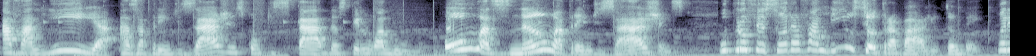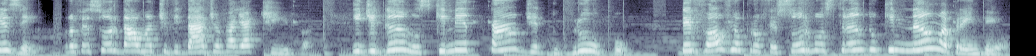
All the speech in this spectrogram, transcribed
avalia as aprendizagens conquistadas pelo aluno ou as não aprendizagens, o professor avalia o seu trabalho também. Por exemplo, o professor dá uma atividade avaliativa e digamos que metade do grupo devolve ao professor mostrando que não aprendeu.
